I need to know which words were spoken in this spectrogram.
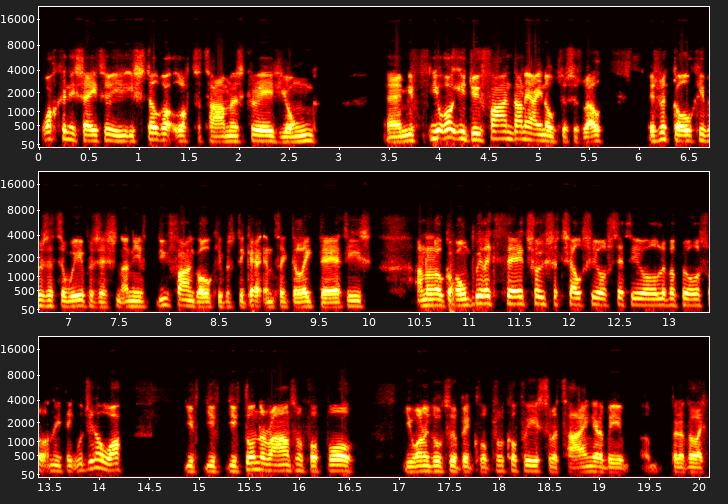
what can you say to? you? He's still got lots of time in his career. He's young. Um, you, you, what you do find, Danny, I notice as well, is with goalkeepers, it's a weird position, and you do find goalkeepers to get into like the late thirties, and they'll go and be like third choice at Chelsea or City or Liverpool or something. And you think, well, do you know what? You've you've you've done the rounds in football. You want to go to a big club for a couple of years to retire and get be a bit of a, like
